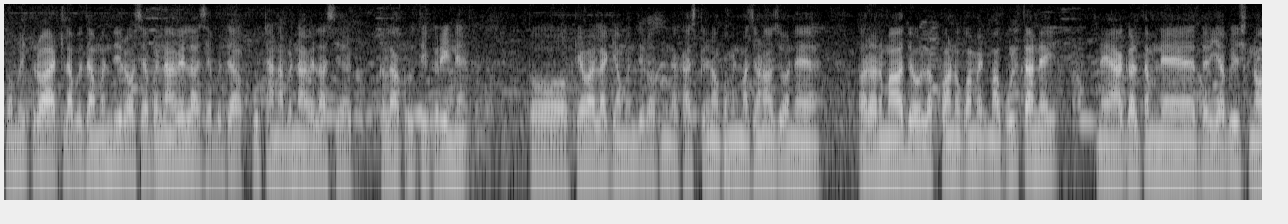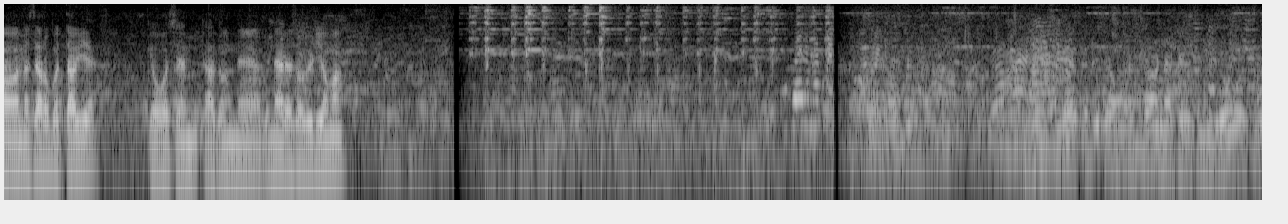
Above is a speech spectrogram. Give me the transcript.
તો મિત્રો આટલા બધા મંદિરો છે બનાવેલા છે બધા પૂઠાના બનાવેલા છે કલાકૃતિ કરીને. તો કેવા લાગ્યા મંદિરો તમને? ખાસ કરીને કોમેન્ટમાં જણાવજો અને હર હર મહાદેવ લખવાનું કોમેન્ટમાં ભૂલતા નહીં. ને આગળ તમને દરિયા બીચનો નજારો બતાવીએ. કેવો છે ત્યાં તમને બના રહેજો વિડીયોમાં. છ નાખે તમે જોવો છો.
